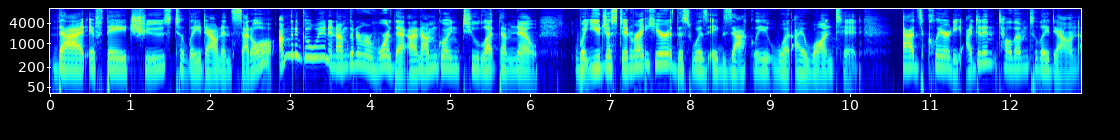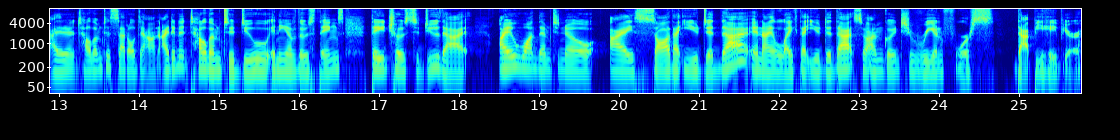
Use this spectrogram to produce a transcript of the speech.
that if they choose to lay down and settle, I'm going to go in and I'm going to reward that and I'm going to let them know what you just did right here, this was exactly what I wanted adds clarity. I didn't tell them to lay down. I didn't tell them to settle down. I didn't tell them to do any of those things. They chose to do that. I want them to know I saw that you did that and I like that you did that. So I'm going to reinforce that behavior.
